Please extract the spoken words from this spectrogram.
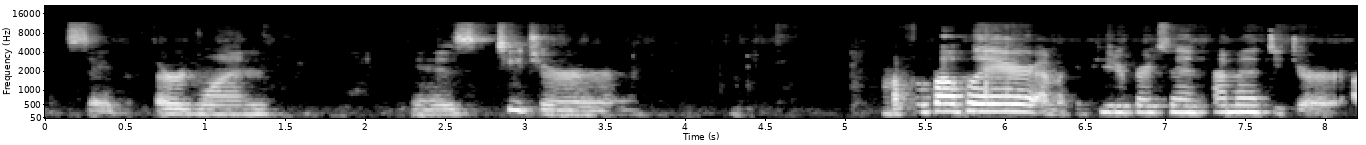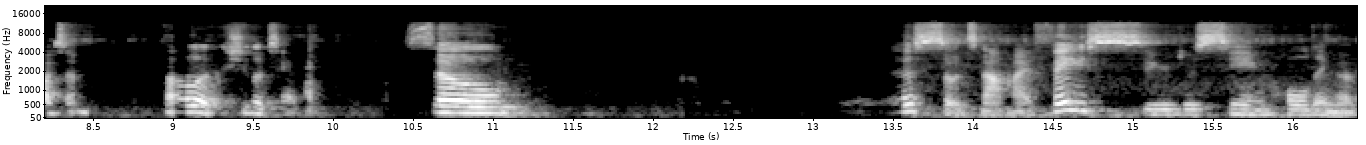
let's say the third one is teacher. I'm a football player. I'm a computer person. I'm a teacher. Awesome. Oh, look, she looks happy. So this, so it's not my face. So you're just seeing holding a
